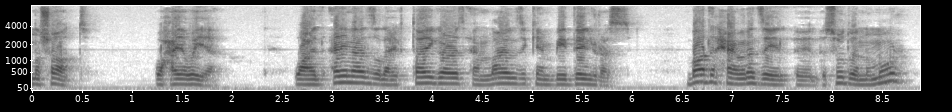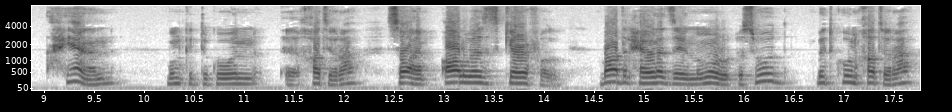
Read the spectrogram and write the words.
نشاط وحيوية. Wild animals like tigers and lions can be dangerous. بعض الحيوانات زي الأسود والنمور أحيانا ممكن تكون خطرة so I'm always careful بعض الحيوانات زي النمور والأسود بتكون خطرة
